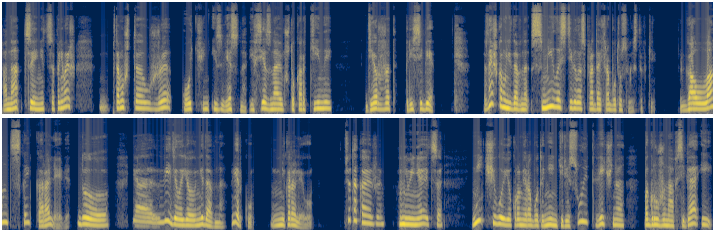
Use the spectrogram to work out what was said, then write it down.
Она ценится, понимаешь, потому что уже очень известно, и все знают, что картины держат при себе. Знаешь, кому недавно смилостивилось продать работу с выставки? Голландской королеве. Да, я видел ее недавно, Верку, не королеву. Все такая же, не меняется. Ничего ее, кроме работы, не интересует, вечно погружена в себя и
